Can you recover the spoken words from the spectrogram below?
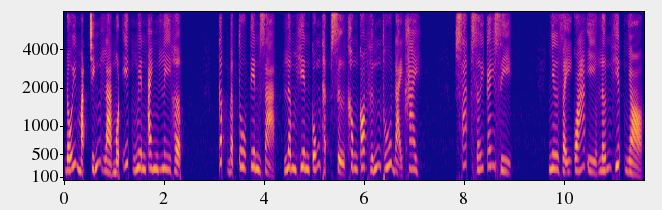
đối mặt chính là một ít nguyên anh ly hợp. Cấp bậc tu tiên giả, Lâm Hiên cũng thật sự không có hứng thú đại khai. Sát giới cái gì? Như vậy quá ý lớn hiếp nhỏ.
